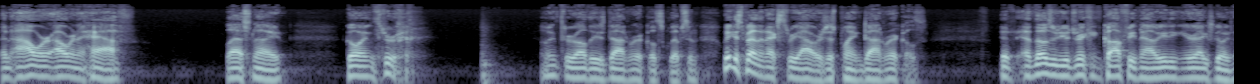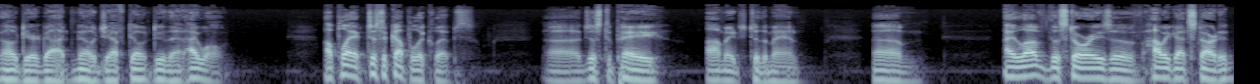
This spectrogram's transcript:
an hour, hour and a half last night going through going through all these Don Rickles clips, and we could spend the next three hours just playing Don Rickles. And, those of you drinking coffee now, eating your eggs, going, "Oh dear God, no, Jeff, don't do that." I won't. I'll play just a couple of clips, uh, just to pay homage to the man. Um, I love the stories of how he got started.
